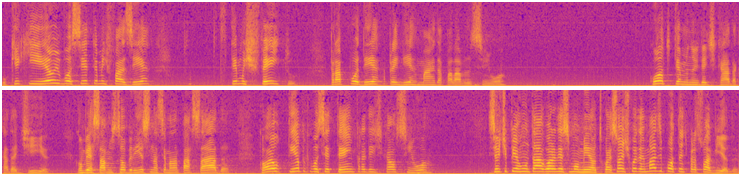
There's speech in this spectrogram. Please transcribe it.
O que, que eu e você temos fazer temos feito para poder aprender mais da palavra do Senhor? Quanto temos nos dedicado a cada dia? Conversávamos sobre isso na semana passada. Qual é o tempo que você tem para dedicar ao Senhor? Se eu te perguntar agora nesse momento, quais são as coisas mais importantes para a sua vida?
